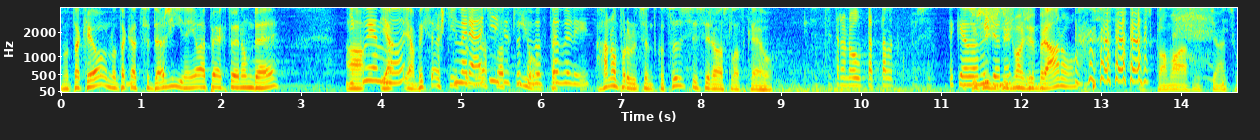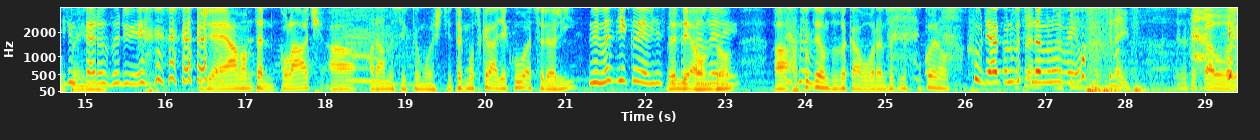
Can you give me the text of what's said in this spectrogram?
No tak jo, no tak ať se daří, nejlépe, jak to jenom jde. A Děkujem já, moc. já bych se ještě Jsme něco rádi, že jste se zastavili. Tak, Hano, producentko, co jsi si dala sladkého? Citronovou tartaletku, prosím. Tak já Ty, vám jsi, ty už máš vybráno? Zklamala, já jsem si chtěla něco úplně rozhoduje. Takže já mám ten koláč a, a dáme si k tomu ještě. Tak moc krát děkuju, ať se daří. My moc děkujeme, že jste Bendy se a Honzo. stavili. A, a co ty Honzo za kávovarem? Zatím spokojenost? Chudák, on vůbec nemluvil. Já. Jako z kávovaru,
